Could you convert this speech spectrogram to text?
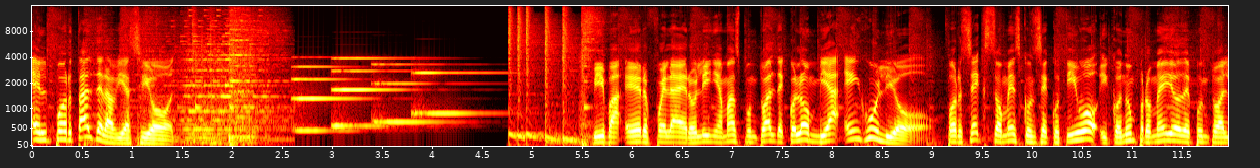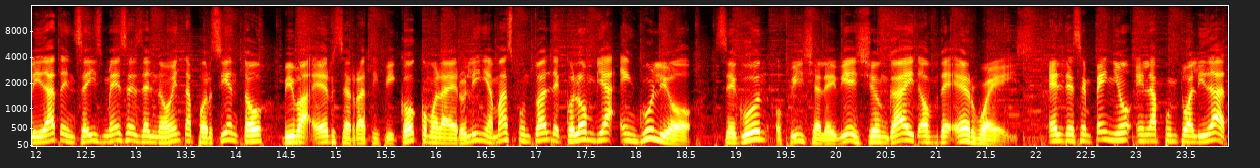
el portal de la aviación. Viva Air fue la aerolínea más puntual de Colombia en julio. Por sexto mes consecutivo y con un promedio de puntualidad en seis meses del 90%, Viva Air se ratificó como la aerolínea más puntual de Colombia en julio, según Official Aviation Guide of the Airways el desempeño en la puntualidad,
